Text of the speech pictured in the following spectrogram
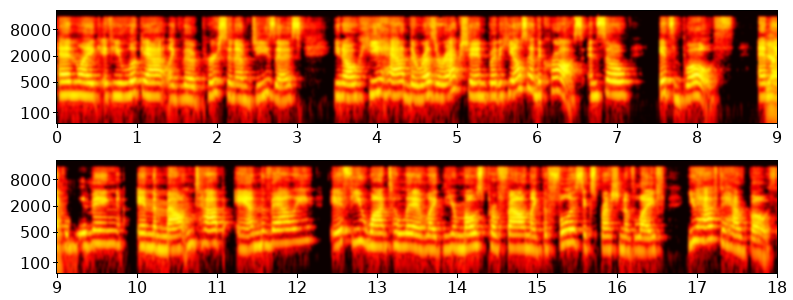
And like if you look at like the person of Jesus, you know, he had the resurrection, but he also had the cross. And so it's both. And Yeah. like living in the mountaintop and the valley, if you want to live like your most profound, like the fullest expression of life, you have to have both.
